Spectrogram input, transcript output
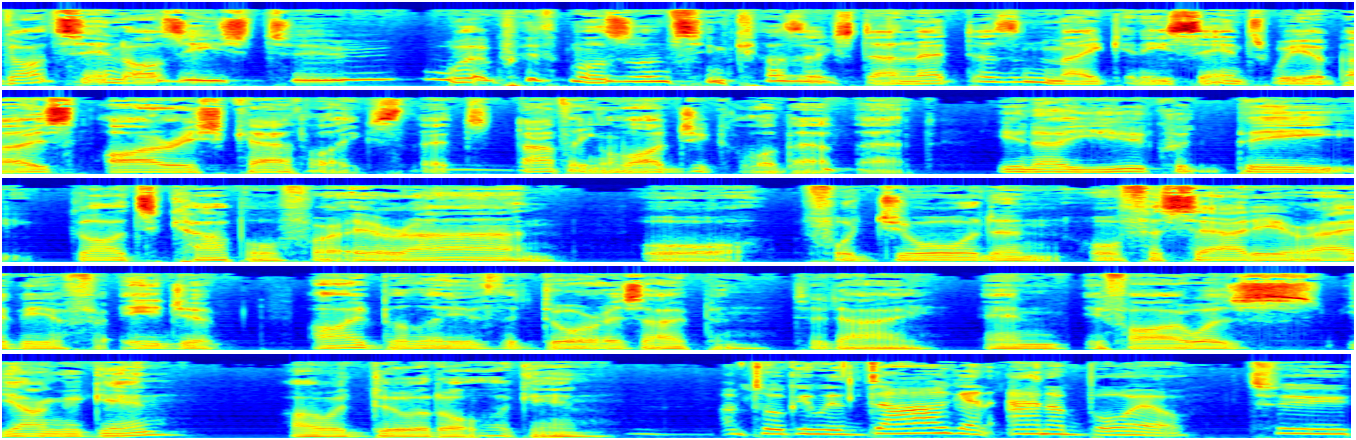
God sent Aussies to work with Muslims in Kazakhstan. That doesn't make any sense. We are both Irish Catholics. That's hmm. nothing logical about that. You know, you could be God's couple for Iran or for Jordan or for Saudi Arabia, for Egypt, I believe the door is open today. And if I was young again, I would do it all again. Hmm. I'm talking with Doug and Anna Boyle, two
